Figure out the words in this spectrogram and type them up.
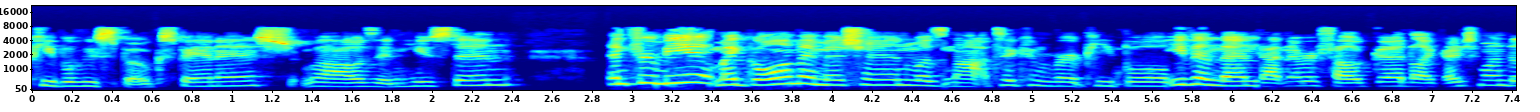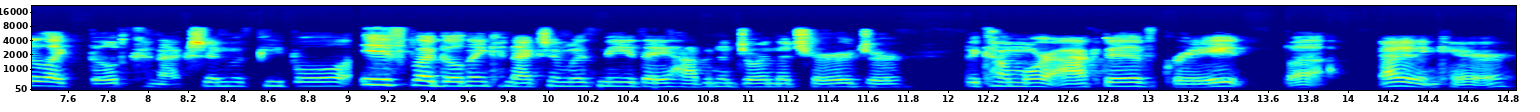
people who spoke Spanish while I was in Houston. And for me, my goal and my mission was not to convert people. Even then, that never felt good. Like I just wanted to like build connection with people. If by building connection with me, they happen to join the church or become more active, great. But I didn't care.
